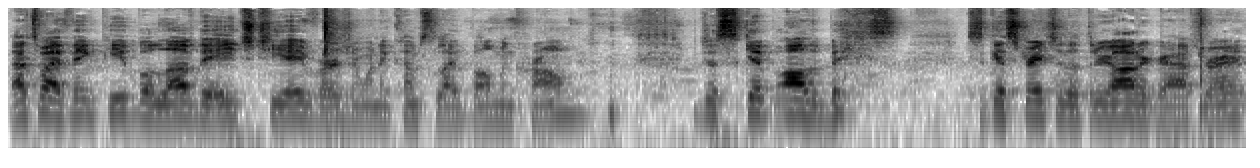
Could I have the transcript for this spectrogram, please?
That's why I think people love the HTA version when it comes to like Bowman Chrome. Just skip all the base. Just get straight to the three autographs, right?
